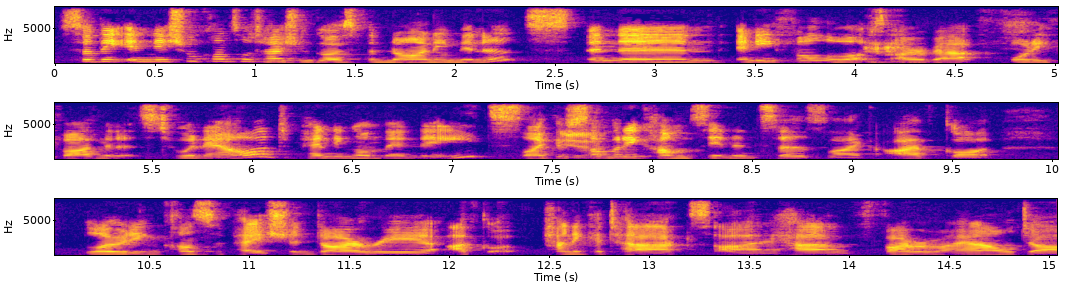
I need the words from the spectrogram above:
So the initial consultation goes for 90 minutes, and then any follow ups are about 45 minutes to an hour, depending on their needs. Like if Yeah. somebody comes in and says, like, I've got bloating, constipation, diarrhea, I've got panic attacks, I have fibromyalgia,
